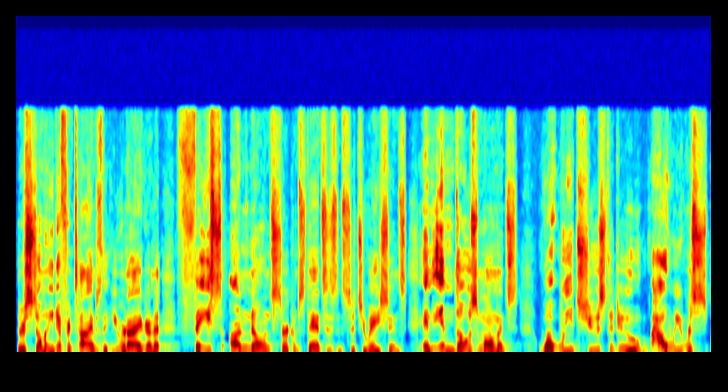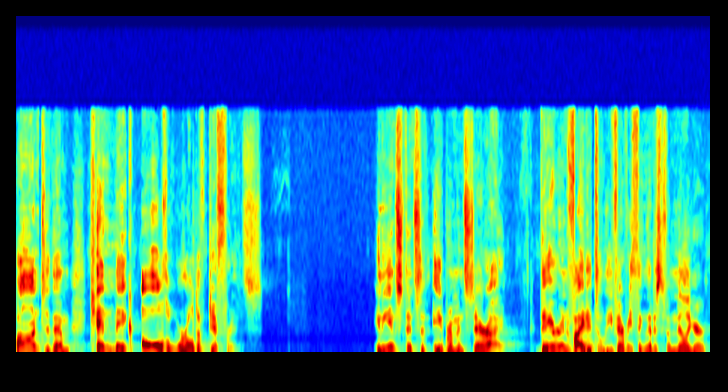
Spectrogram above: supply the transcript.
There's so many different times that you and I are going to face unknown circumstances and situations. And in those moments, what we choose to do, how we respond to them, can make all the world of difference. In the instance of Abram and Sarai, they are invited to leave everything that is familiar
